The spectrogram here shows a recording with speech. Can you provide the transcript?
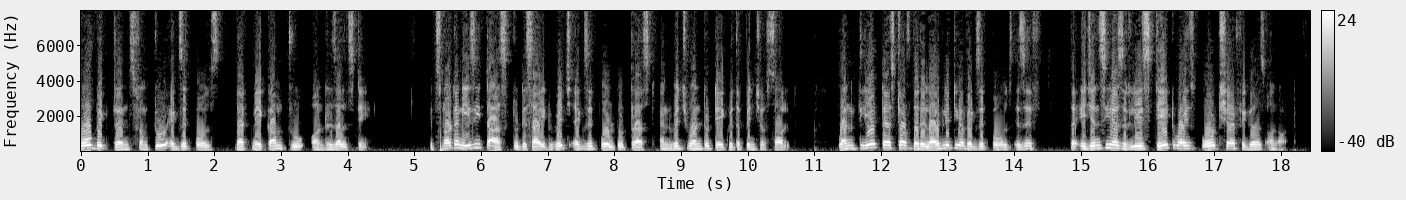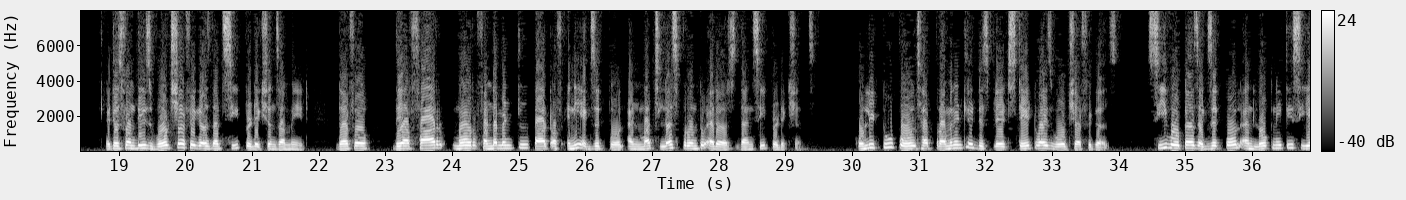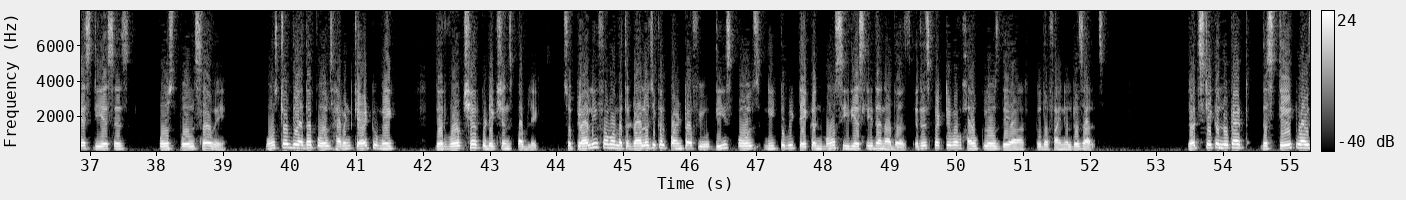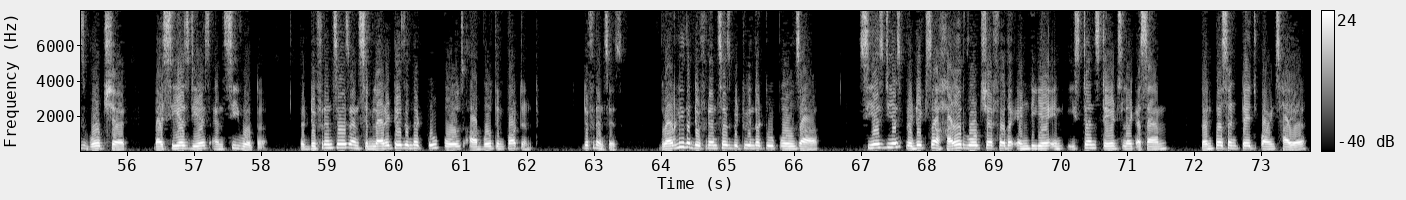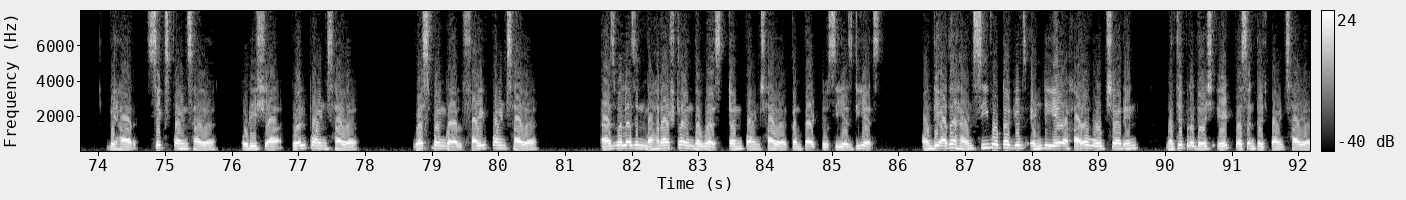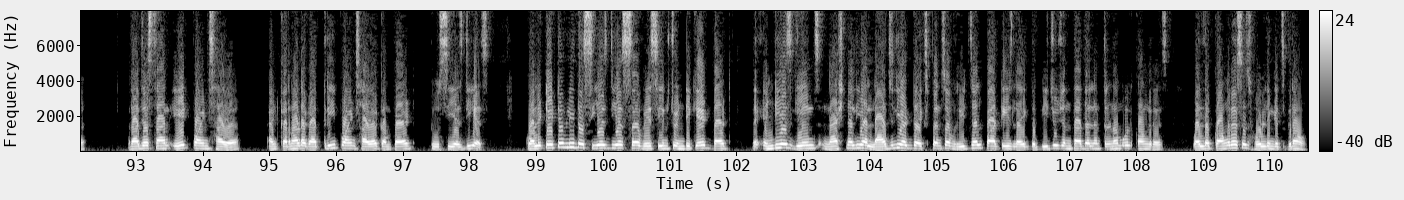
four big trends from two exit polls that may come true on results day. It's not an easy task to decide which exit poll to trust and which one to take with a pinch of salt. One clear test of the reliability of exit polls is if the agency has released state-wise vote share figures or not. It is from these vote share figures that seat predictions are made. Therefore, they are far more fundamental part of any exit poll and much less prone to errors than seat predictions. Only two polls have prominently displayed state-wise vote share figures. C-Voter's Exit Poll and Lokniti CSDS's Post Poll Survey. Most of the other polls haven't cared to make their vote share predictions public. So purely from a methodological point of view, these polls need to be taken more seriously than others, irrespective of how close they are to the final results. Let's take a look at the state-wise vote share by CSDS and C-Voter. The differences and similarities in the two polls are both important. Differences. Broadly, the differences between the two polls are CSDS predicts a higher vote share for the NDA in eastern states like Assam, 10 percentage points higher, Bihar 6 points higher, Odisha 12 points higher, West Bengal 5 points higher, as well as in Maharashtra in the west 10 points higher compared to CSDS. On the other hand, C voter gives NDA a higher vote share in Madhya Pradesh 8 percentage points higher, Rajasthan 8 points higher and Karnataka 3 points higher compared to CSDS. Qualitatively, the CSDS survey seems to indicate that the NDA's gains nationally are largely at the expense of regional parties like the Biju Janata Dal and Trinamool Congress, while the Congress is holding its ground.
